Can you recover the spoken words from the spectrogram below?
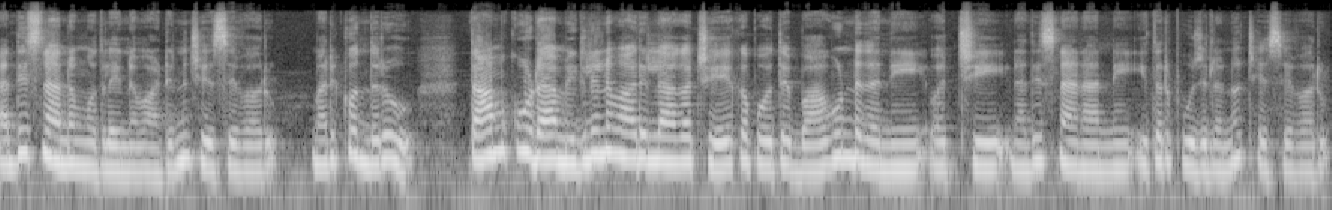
నది స్నానం మొదలైన వాటిని చేసేవారు. మరికొందరు తాము కూడా మిగిలిన వారిలాగా చేయకపోతే బాగుండదని వచ్చి నది స్నానాన్ని ఇతర పూజలను చేసేవారు.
